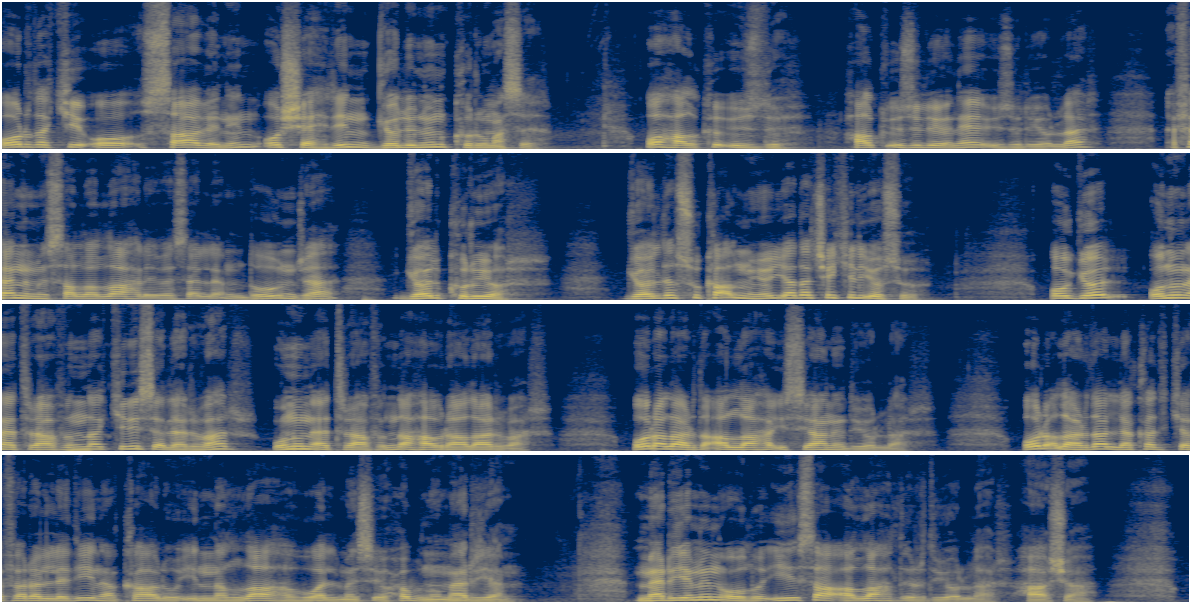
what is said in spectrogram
oradaki o Save'nin, o şehrin gölünün kuruması, o halkı üzdü. Halk üzülüyor, ne üzülüyorlar? Efendimiz sallallahu aleyhi ve sellem doğunca göl kuruyor. Gölde su kalmıyor ya da çekiliyor su. O göl, onun etrafında kiliseler var, onun etrafında havralar var. Oralarda Allah'a isyan ediyorlar. Oralarda lekad keferellezine kalu innallaha huvel mesih ibn Meryem. Meryem'in oğlu İsa Allah'dır diyorlar. Haşa.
